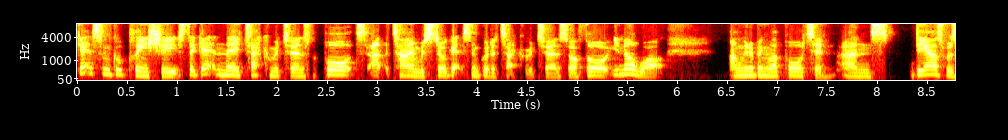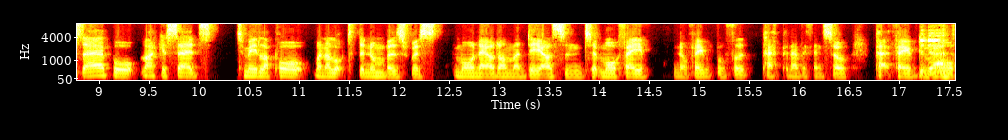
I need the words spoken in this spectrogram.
getting some good clean sheets. They're getting the attack and returns. Laporte at the time was still getting some good attack and returns. So I thought, you know what, I'm going to bring Laporte in. And Diaz was there, but like I said, to me, Laporte, when I looked at the numbers, was more nailed on than Diaz and more fav- you know, favourable for Pep and everything. So Pep favoured him yeah. more.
